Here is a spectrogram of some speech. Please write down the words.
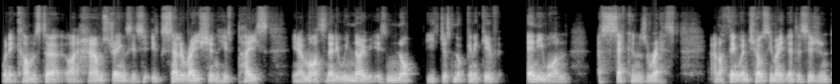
when it comes to like hamstrings, his acceleration, his pace. You know, Martinelli, we know is not. He's just not going to give anyone a second's rest. And I think when Chelsea make their decision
